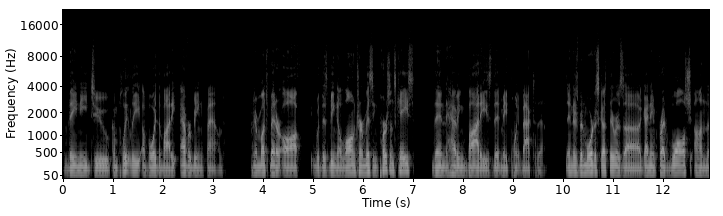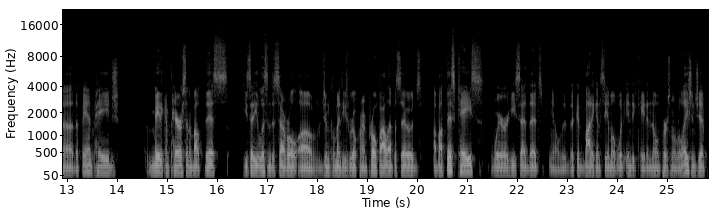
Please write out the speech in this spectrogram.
they need to completely avoid the body ever being found. They're much better off with this being a long term missing persons case than having bodies that may point back to them. And there's been more discussed. There was a guy named Fred Walsh on the, the fan page, made a comparison about this. He said he listened to several of Jim Clemente's Real Crime Profile episodes about this case, where he said that you know the, the body concealment would indicate a known personal relationship.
